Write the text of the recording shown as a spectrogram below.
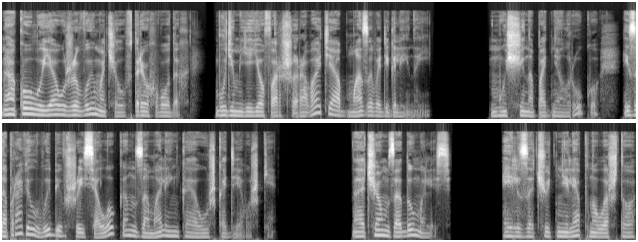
Акулу я уже вымочил в трех водах. Будем ее фаршировать и обмазывать глиной. Мужчина поднял руку и заправил выбившийся локон за маленькое ушко девушки. О чем задумались? Эльза чуть не ляпнула, что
